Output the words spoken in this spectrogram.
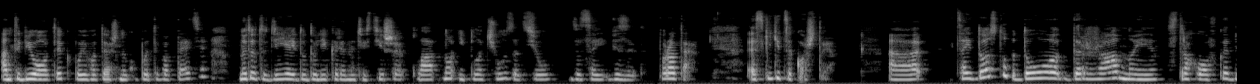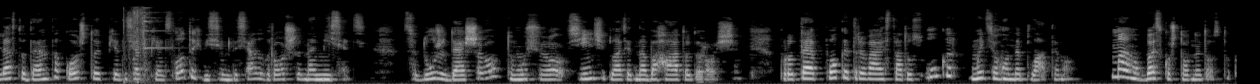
антибіотик, бо його теж не купити в аптеці, ну то тоді я йду до лікаря найчастіше платно і плачу за цю за цей візит. Проте, е, скільки це коштує? Цей доступ до державної страховки для студента коштує 55 злотих 80 грошей на місяць. Це дуже дешево, тому що всі інші платять набагато дорожче. Проте, поки триває статус Укр, ми цього не платимо. Маємо безкоштовний доступ.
